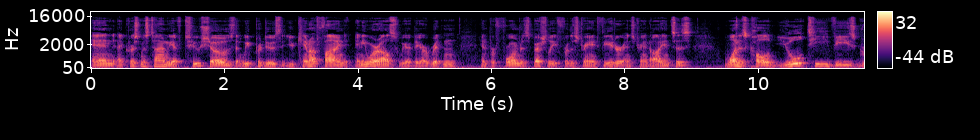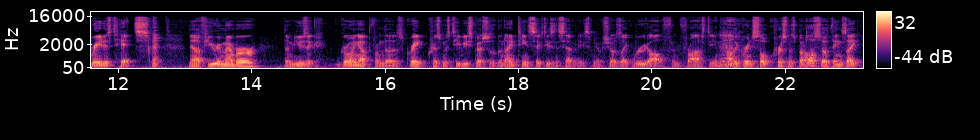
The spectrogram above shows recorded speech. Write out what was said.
And at Christmas time, we have two shows that we produce that you cannot find anywhere else. We are, they are written and performed especially for the Strand Theater and Strand audiences. One is called Yule TV's Greatest Hits. now, if you remember the music growing up from those great Christmas TV specials of the 1960s and 70s, you know, shows like Rudolph and Frosty and How the Grinch Stole Christmas, but also things like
